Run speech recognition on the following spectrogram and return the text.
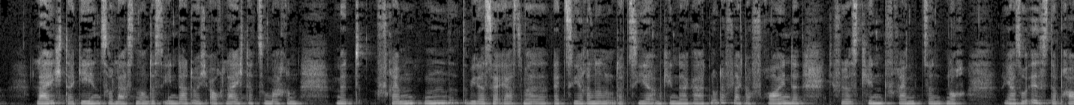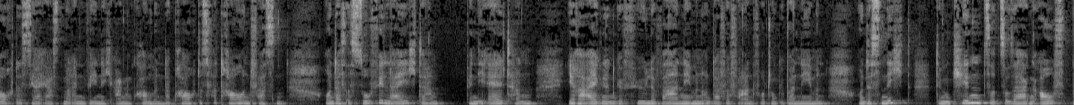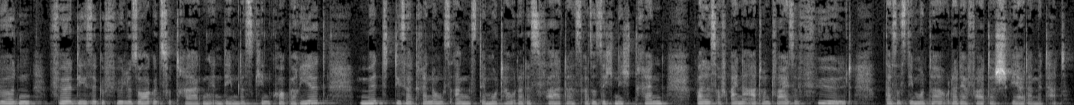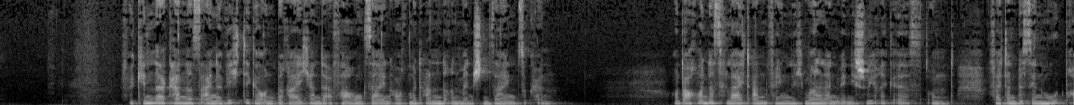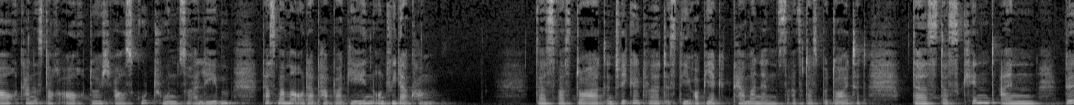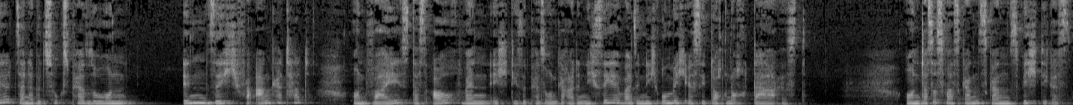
leichter gehen zu lassen und es ihnen dadurch auch leichter zu machen, mit Fremden, wie das ja erstmal Erzieherinnen oder Erzieher im Kindergarten oder vielleicht auch Freunde, die für das Kind fremd sind, noch ja so ist, da braucht es ja erstmal ein wenig Ankommen, da braucht es Vertrauen fassen. Und das ist so viel leichter, wenn die Eltern ihre eigenen Gefühle wahrnehmen und dafür Verantwortung übernehmen und es nicht dem Kind sozusagen aufbürden, für diese Gefühle Sorge zu tragen, indem das Kind kooperiert mit dieser Trennungsangst der Mutter oder des Vaters, also sich nicht trennt, weil es auf eine Art und Weise fühlt, dass es die Mutter oder der Vater schwer damit hat. Für Kinder kann es eine wichtige und bereichernde Erfahrung sein, auch mit anderen Menschen sein zu können. Und auch wenn das vielleicht anfänglich mal ein wenig schwierig ist und vielleicht ein bisschen Mut braucht, kann es doch auch durchaus gut tun zu erleben, dass Mama oder Papa gehen und wiederkommen. Das, was dort entwickelt wird, ist die Objektpermanenz. Also das bedeutet, dass das Kind ein Bild seiner Bezugsperson in sich verankert hat und weiß, dass auch wenn ich diese Person gerade nicht sehe, weil sie nicht um mich ist, sie doch noch da ist. Und das ist was ganz, ganz Wichtiges.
